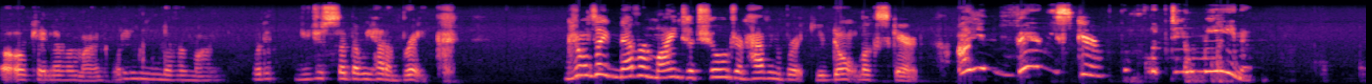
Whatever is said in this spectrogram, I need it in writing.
Oh, okay, never mind. What do you mean, never mind? What did you just said that we had a break? You don't say never mind to children having a break. You don't look scared. I am very scared. What the flip do you mean? Do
